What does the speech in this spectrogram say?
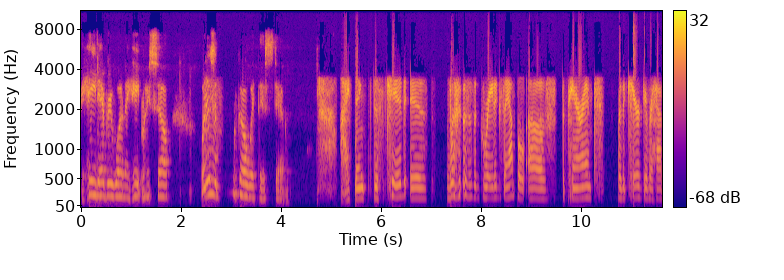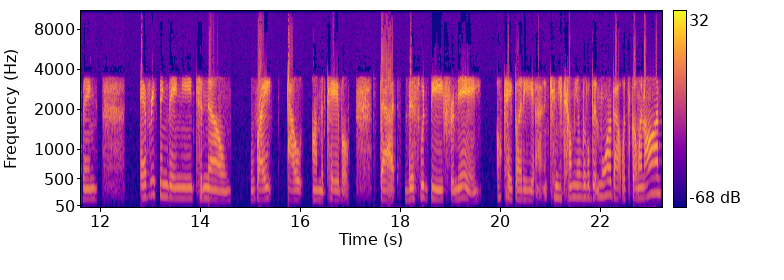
I hate everyone. I hate myself. What does it go with this step? I think this kid is this is a great example of the parent or the caregiver having everything they need to know right out on the table. That this would be for me. Okay, buddy, uh, can you tell me a little bit more about what's going on?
